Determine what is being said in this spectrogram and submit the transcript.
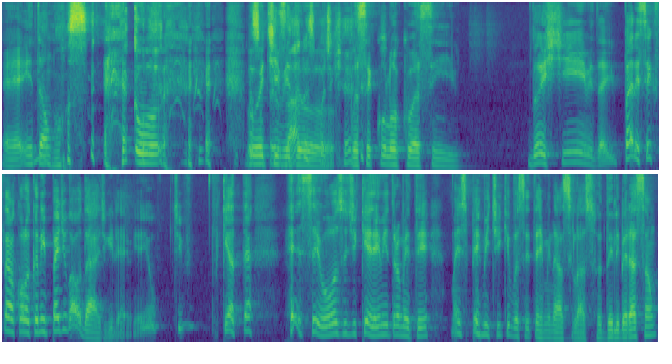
É, então, Nossa. o, o time do você colocou assim dois times, aí parecia que estava colocando em pé de igualdade, Guilherme. Aí eu tive, fiquei até receoso de querer me intrometer, mas permiti que você terminasse lá a sua deliberação.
